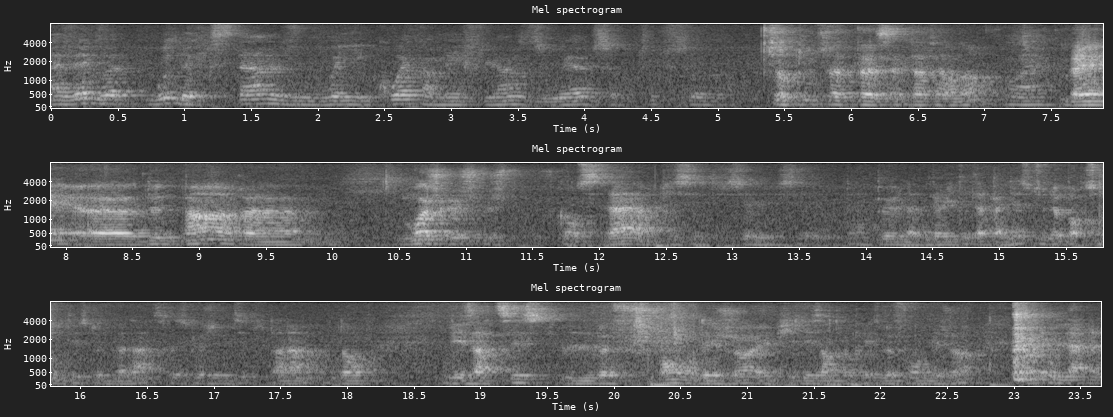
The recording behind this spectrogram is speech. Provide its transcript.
Avec votre boule de cristal, vous voyez quoi comme influence du web sur tout ça? Surtout cette, cette affaire-là? Ouais. Ben, euh, d'une part, euh, moi, je, je- je- je considère, puis c'est un peu la vérité de la palette, c'est une opportunité, c'est une menace, c'est ce que j'ai dit tout à l'heure. Donc, les artistes le font déjà et puis les entreprises le font déjà. La-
